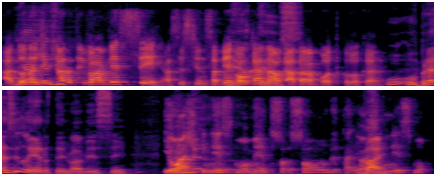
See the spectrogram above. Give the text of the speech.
A dona de casa gente... teve um AVC assistindo. Sabia Meu qual Deus. canal que ela estava colocando? O, o, brasileiro teve um AVC. Eu acho que nesse momento, só, só um detalhe, eu Vai. acho que nesse momento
